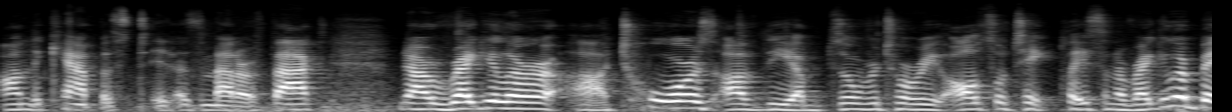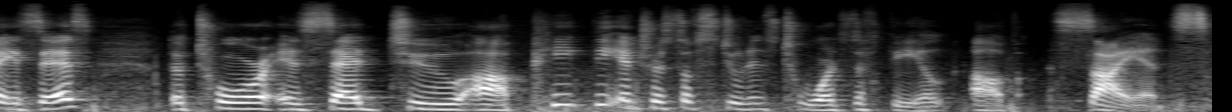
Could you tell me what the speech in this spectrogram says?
on the campus, as a matter of fact. Now, regular uh, tours of the observatory also take place on a regular basis. The tour is said to uh, pique the interest of students towards the field of science.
